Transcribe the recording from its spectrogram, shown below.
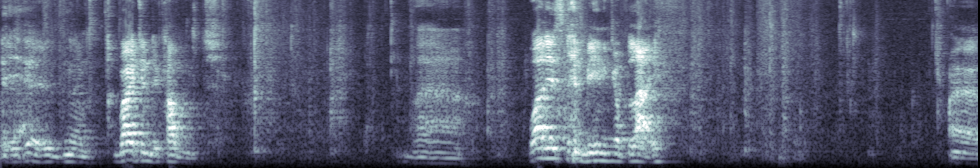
write in the comments. Uh, what is the meaning of life? Eh,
